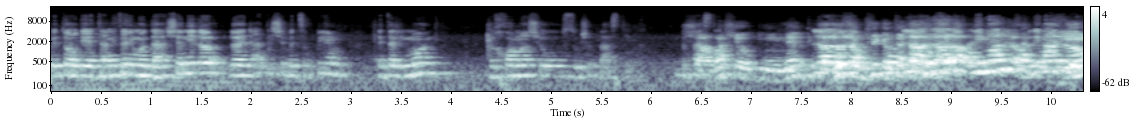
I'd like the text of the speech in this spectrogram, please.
היא בתור דיאטנית, אני מודה שאני לא לא ידעתי שמצפים את הלימון בחומר שהוא סוג של פלסטיק. שערה שהוא אינרטי, לא, לא, לא, לא, לא, לא, לימון לא, לימון לא.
